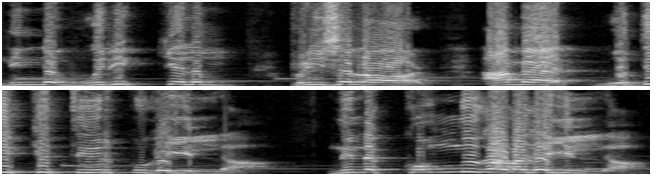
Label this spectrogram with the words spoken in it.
നിന്നെ ഒരിക്കലും പ്രീശലോഡ് ആമേ ഒതുക്കി തീർക്കുകയില്ല. നിന്നെ കൊന്നുകളകയില്ല.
